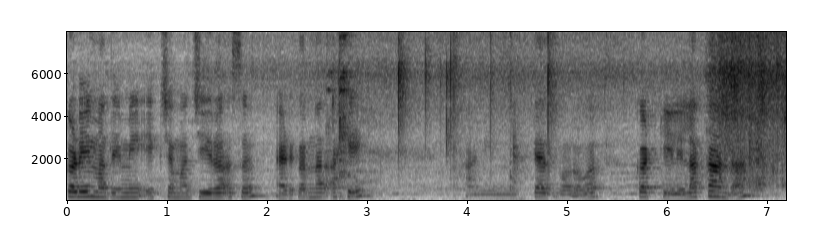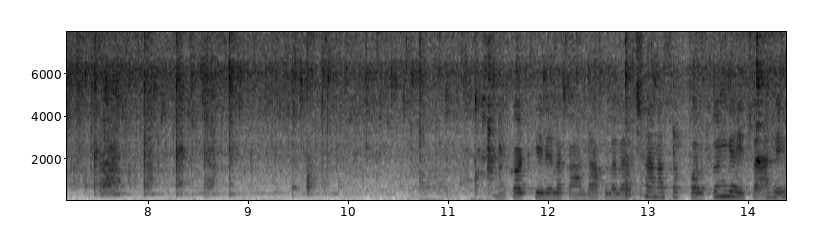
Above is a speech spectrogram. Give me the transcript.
कडेमध्ये मी एक चमच जिरं असं ॲड करणार आहे. आणि त्याचबरोबर कट केलेला कांदा. कट केलेला कांदा आपल्याला छान असा परतून घ्यायचा आहे.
